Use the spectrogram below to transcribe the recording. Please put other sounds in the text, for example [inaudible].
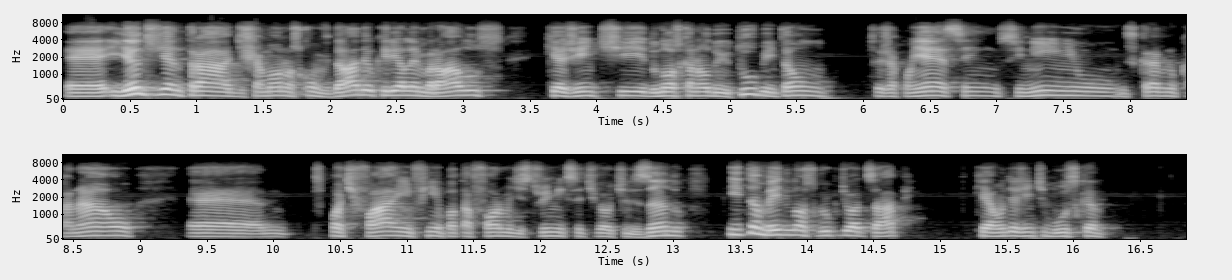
É, e antes de entrar, de chamar o nosso convidado, eu queria lembrá-los que a gente, do nosso canal do YouTube, então, vocês já conhecem, sininho, inscreve no canal, é, Spotify, enfim, a plataforma de streaming que você estiver utilizando, e também do nosso grupo de WhatsApp, que é onde a gente busca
